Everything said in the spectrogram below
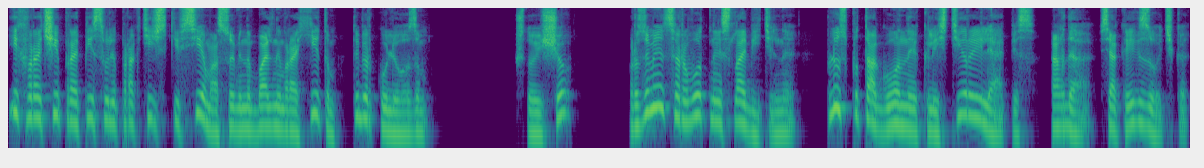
Их врачи прописывали практически всем, особенно больным рахитом, туберкулезом. Что еще? Разумеется, рвотные и слабительные. Плюс патагонные, клестиры и ляпис. Ах да, всякая экзотика.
